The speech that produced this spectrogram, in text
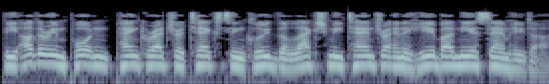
The other important Pancaratra texts include the Lakshmi Tantra and Ahirbudhnya Samhita.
